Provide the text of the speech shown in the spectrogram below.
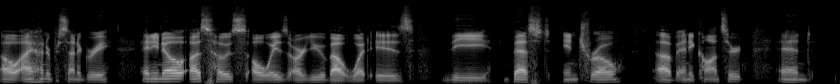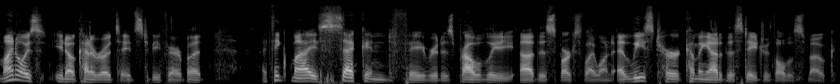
Oh, I 100% agree. And you know, us hosts always argue about what is the best intro of any concert. And mine always, you know, kind of rotates to be fair, but I think my second favorite is probably uh, the Sparks Fly one. At least her coming out of the stage with all the smoke,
